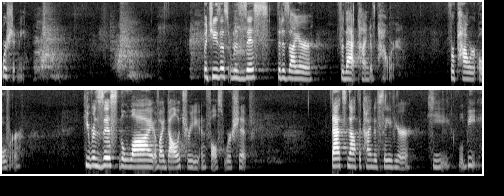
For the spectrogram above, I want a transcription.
Worship me. But Jesus resists the desire for that kind of power, for power over. He resists the lie of idolatry and false worship. That's not the kind of Savior he will be.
